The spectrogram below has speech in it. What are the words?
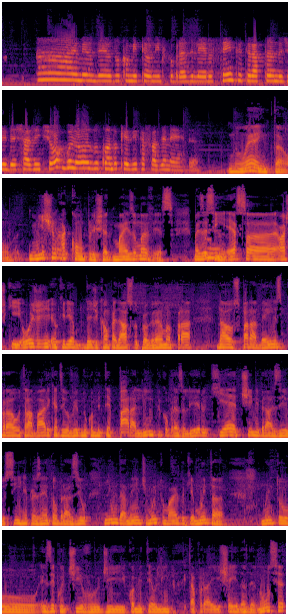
Ai, meu Deus, o Comitê Olímpico Brasileiro sempre tratando de deixar a gente orgulhoso quando quesita fazer merda. Não é, então? Mission então. accomplished, mais uma vez. Mas assim, é. essa. Eu acho que hoje eu queria dedicar um pedaço do programa para dar os parabéns para o trabalho que é desenvolvido no Comitê Paralímpico Brasileiro, que é time Brasil, sim, representa o Brasil lindamente, muito mais do que muita muito executivo de comitê olímpico que está por aí cheio das denúncias.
